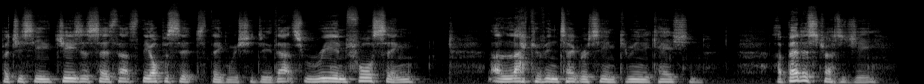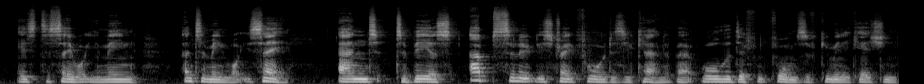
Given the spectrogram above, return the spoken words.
But you see, Jesus says that's the opposite thing we should do. That's reinforcing a lack of integrity in communication. A better strategy is to say what you mean and to mean what you say, and to be as absolutely straightforward as you can about all the different forms of communication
